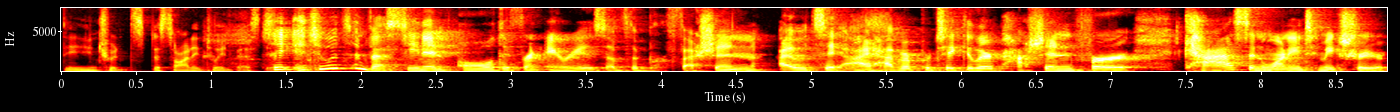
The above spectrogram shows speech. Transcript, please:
the Intuit's deciding to invest in? So Intuit's investing in all different areas of the profession. I would say I have a particular passion for CAS and wanting to make sure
